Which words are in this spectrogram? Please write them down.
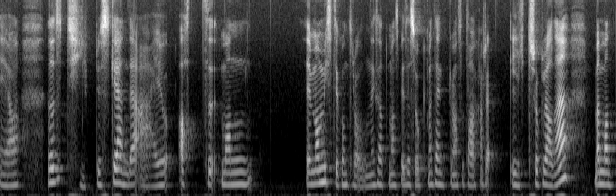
Ja, Det typiske det er jo at man, man mister kontrollen. Man spiser sukker. Man tenker man skal ta kanskje litt sjokolade, men man,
